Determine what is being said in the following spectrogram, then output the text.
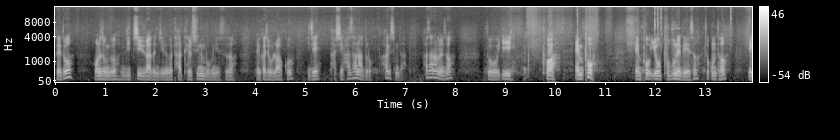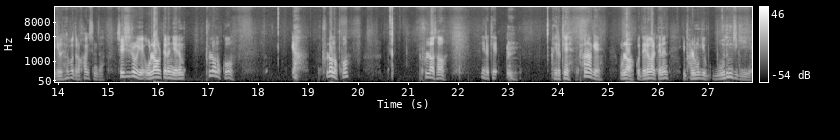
그래도 어느 정도 리치라든지 이런 거 다 될 수 있는 부분이 있어서 여기까지 올라왔고 이제 다시 하산하도록 하겠습니다. 하산하면서 또 이 보아 M4 M4 이 부분에 대해서 조금 더 얘기를 해보도록 하겠습니다. 실제로 얘 올라올 때는 얘는 풀러놓고 야 풀러놓고 풀러서 이렇게 이렇게 편하게 올라왔고 내려갈 때는 이 발목이 못 움직이게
